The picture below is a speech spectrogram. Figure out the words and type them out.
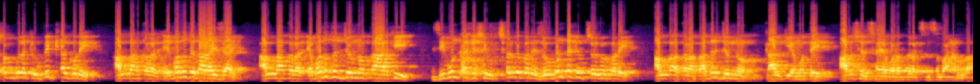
সবগুলোকে উপেক্ষা করে আল্লাহ তালার এবাদতে দাঁড়ায় যায়, আল্লাহ তালার এবাদতের জন্য তার কি জীবনটাকে সে উৎসর্গ করে, যৌবনটাকে উৎসর্গ করে, আল্লাহ তালা তাদের জন্য কাল কিয়ামতে আরশের ছায়া বরাদ্দ রাখছেন সুবান আল্লাহ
